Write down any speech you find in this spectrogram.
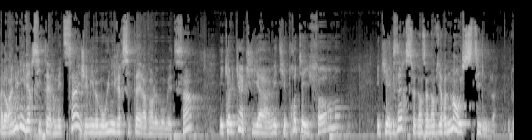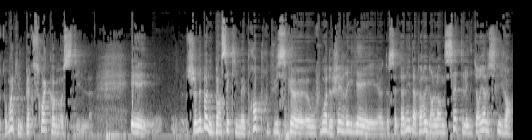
Alors un universitaire médecin, et j'ai mis le mot universitaire avant le mot médecin, est quelqu'un qui a un métier protéiforme, et qui exerce dans un environnement hostile, tout au moins qu'il perçoit comme hostile. Et je n'ai pas une pensée qui m'est propre, puisque au mois de février de cette année est apparu dans Lancet l'éditorial suivant.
